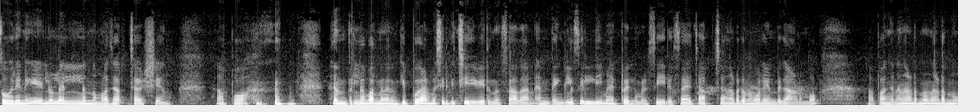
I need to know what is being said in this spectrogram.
സൂര്യന് കീഴിലുള്ള എല്ലാം നമ്മളെ ചർച്ചാ വിഷയമാണ്. അപ്പോൾ എന്തെല്ലാം പറഞ്ഞത്? എനിക്കിപ്പോൾ കാണുമ്പോൾ ശരിക്കും ചിരി വരുന്നു. സാധാരണ എന്തെങ്കിലും സില്ലി മാറ്റർ ആയിരിക്കും. പക്ഷേ സീരിയസ് ആയ ചർച്ച നടക്കുന്ന പോലെ ഉണ്ട് കാണുമ്പോൾ അപ്പോൾ അങ്ങനെ നടന്ന് നടന്നു.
